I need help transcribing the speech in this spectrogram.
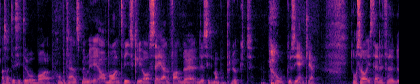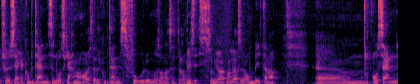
Alltså att det sitter då bara på kompetens. Men ja, vanligtvis skulle jag säga i alla fall, då, är, då sitter man på produktfokus egentligen. Och så istället för, för att säkra kompetensen då så kanske man har istället kompetensforum och sådana sätt då. Precis. Som gör att man löser de bitarna. Ehm, och sen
